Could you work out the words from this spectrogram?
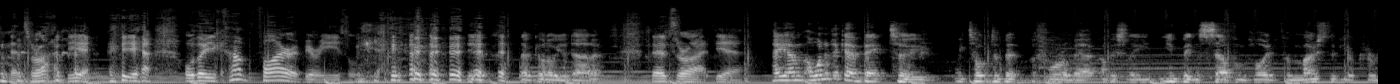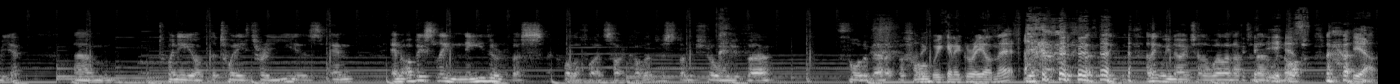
That's right. Yeah, yeah. Although you can't fire it very easily. yeah, they've got all your data. That's right. Yeah. Hey, um, I wanted to go back to we talked a bit before about obviously you've been self-employed for most of your career, um, twenty of the twenty-three years, and and obviously neither of us are qualified psychologists. I'm sure we've. Uh, thought about it before. I think we can agree on that. Yeah. I, think, I, think, we know each other well enough to know we're yes. not. yeah.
